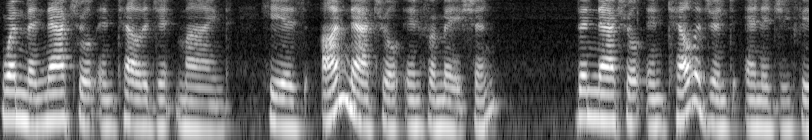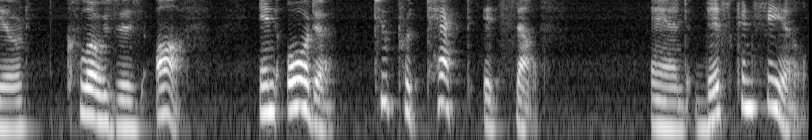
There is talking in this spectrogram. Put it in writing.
When the natural intelligent mind hears unnatural information, the natural intelligent energy field closes off in order to protect itself. And this can feel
